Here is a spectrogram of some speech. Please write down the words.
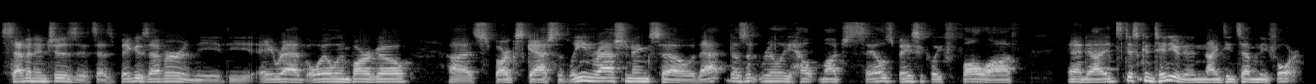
seven inches. It's as big as ever. And the, the Arab oil embargo uh, sparks gasoline rationing. So that doesn't really help much. Sales basically fall off. And uh, it's discontinued in 1974.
